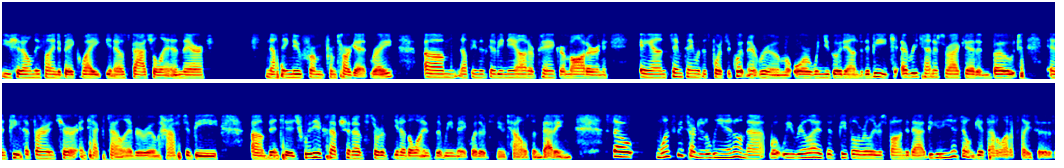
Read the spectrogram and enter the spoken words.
you should only find a bakelite you know spatula in there nothing new from from Target, right? Um, nothing that's going to be neon or pink or modern. And same thing with the sports equipment room, or when you go down to the beach, every tennis racket and boat and piece of furniture and textile in every room has to be um, vintage, with the exception of sort of you know the lines that we make, whether it's new towels and bedding. So once we started to lean in on that, what we realized is people really respond to that because you just don't get that a lot of places.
